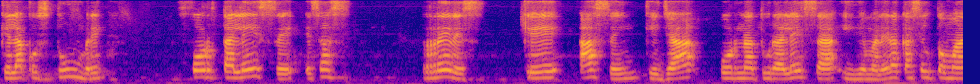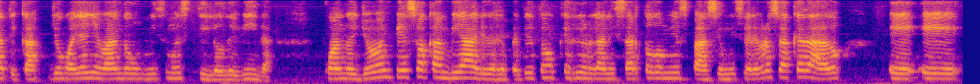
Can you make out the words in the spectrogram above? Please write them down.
que la costumbre fortalece esas redes que hacen que ya por naturaleza y de manera casi automática yo vaya llevando un mismo estilo de vida cuando yo empiezo a cambiar y de repente yo tengo que reorganizar todo mi espacio, mi cerebro se ha quedado eh, eh,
